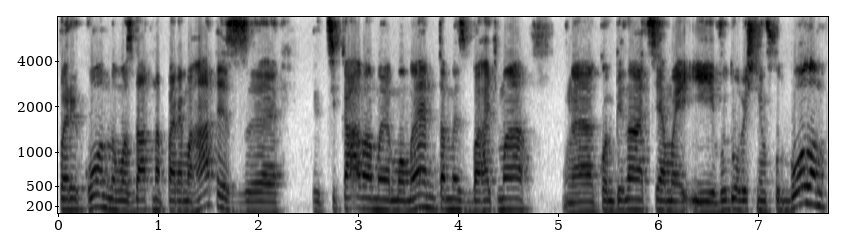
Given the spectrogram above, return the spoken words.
переконливо здатна перемагати з. Цікавими моментами з багатьма е, комбінаціями і видовищним футболом,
